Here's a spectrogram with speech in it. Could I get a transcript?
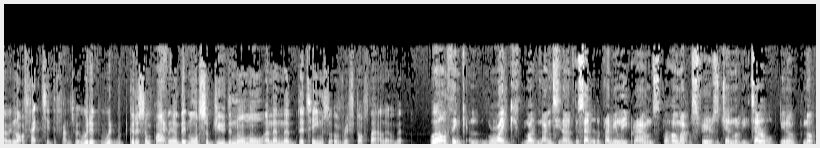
uh, not affected the fans, but would it would Goodison Park Yeah. been a bit more subdued than normal, and then the the team sort of riffed off that a little bit? Well, I think like like ninety nine percent of the Premier League grounds, the home atmospheres are generally terrible. You know, not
